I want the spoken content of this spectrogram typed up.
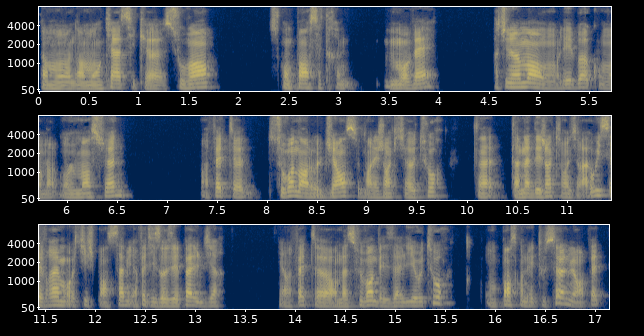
dans mon, dans mon cas, c'est que souvent, ce qu'on pense être mauvais, à partir du moment où on l'évoque, on, le mentionne, en fait, euh, souvent dans l'audience, dans les gens qui sont autour, as, t'en as des gens qui vont dire, ah oui, c'est vrai, moi aussi, je pense ça, mais en fait, ils n'osaient pas le dire. Et en fait, euh, on a souvent des alliés autour. On pense qu'on est tout seul, mais en fait,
